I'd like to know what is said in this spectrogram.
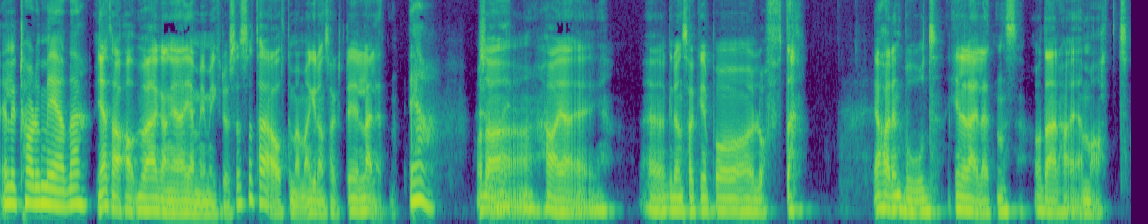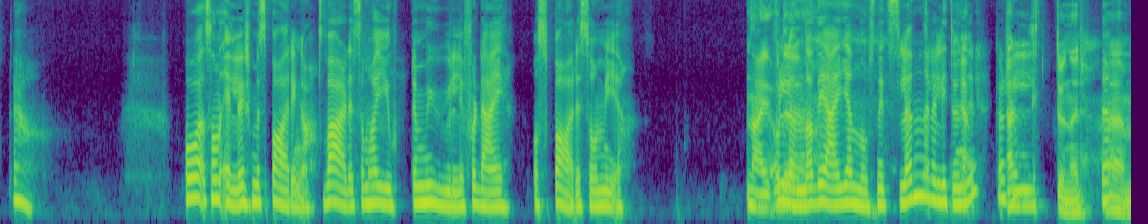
Eller tar du med deg jeg tar, hver gang jeg er hjemme i mikrohuset, så tar jeg alltid med meg grønnsaker til leiligheten. Ja. Og da har jeg eh, grønnsaker på loftet. Jeg har en bod i leiligheten, og der har jeg mat. ja. Og sånn ellers med sparinga, hva er det som har gjort det mulig for deg å spare så mye? Nei, For lønna di er gjennomsnittslønn, eller litt under, Ja, kanskje? er litt under. Um,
